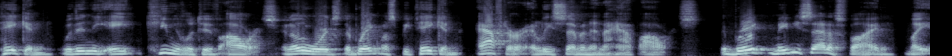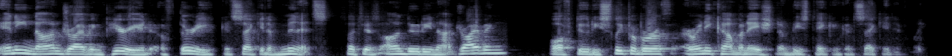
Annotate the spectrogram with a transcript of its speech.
taken within the eight cumulative hours. In other words, the break must be taken after at least seven and a half hours. The break may be satisfied by any non driving period of 30 consecutive minutes, such as on duty not driving, off duty sleeper berth, or any combination of these taken consecutively.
